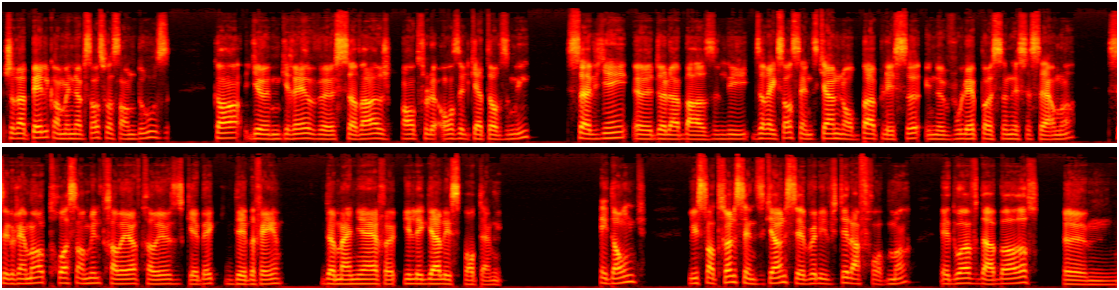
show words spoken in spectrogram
Je rappelle qu'en 1972, quand il y a une grève sauvage entre le 11 et le 14 mai, ça vient de la base. Les directions syndicales n'ont pas appelé ça et ne voulaient pas ça nécessairement c'est vraiment 300 000 travailleurs travailleuses du Québec qui débraient de manière euh, illégale et spontanée. Et donc, les centrales syndicales, si elles veulent éviter l'affrontement, elles doivent d'abord, euh,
